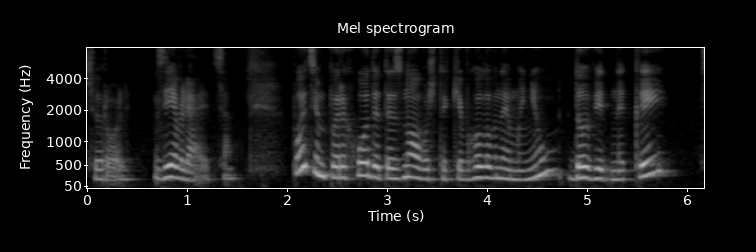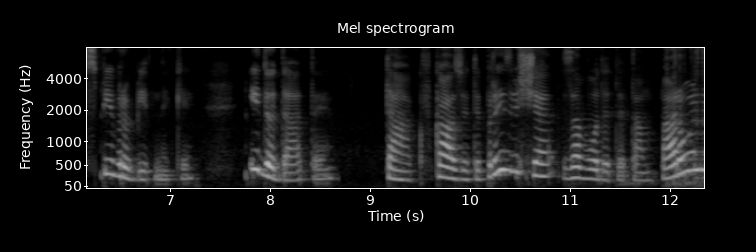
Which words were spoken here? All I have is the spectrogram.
цю роль, з'являється. Потім переходите знову ж таки в головне меню, довідники, співробітники і додати. Так, вказуєте прізвище, заводите там пароль.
